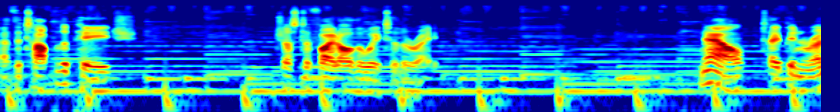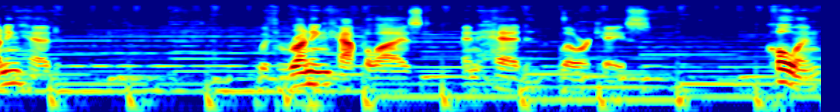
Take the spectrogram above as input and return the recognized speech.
at the top of the page, justified all the way to the right. Now, type in running head with running capitalized and head lowercase, colon,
